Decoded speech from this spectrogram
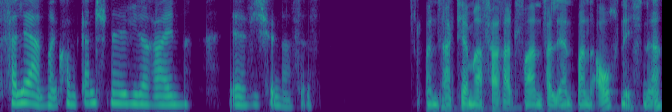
verlernt. Man kommt ganz schnell wieder rein, äh, wie schön das ist. Man sagt ja mal, Fahrradfahren verlernt man auch nicht, ne?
